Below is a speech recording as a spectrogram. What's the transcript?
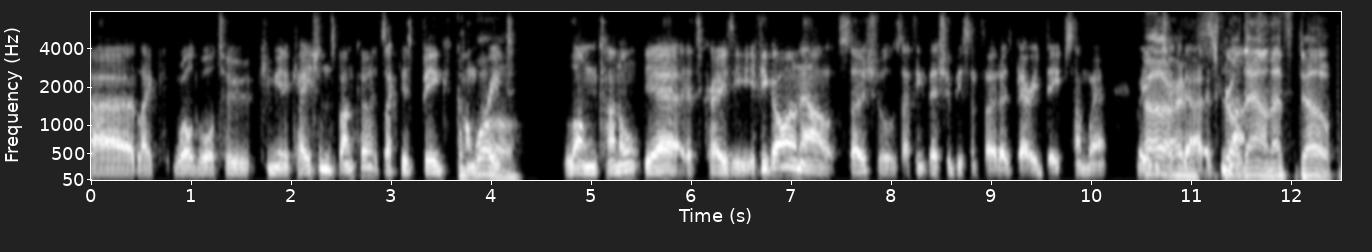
uh, like World War II communications bunker. It's like this big concrete Whoa. Long tunnel. Yeah, it's crazy. If you go on our socials, I think there should be some photos buried deep somewhere where you can Oh, check it out. It's scroll nuts. down. That's dope.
